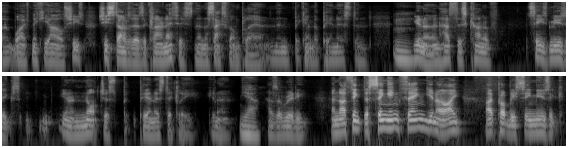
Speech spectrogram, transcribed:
uh, wife Nikki Iles, she she started as a clarinetist and then a saxophone player, and then became a pianist, and you know, and has this kind of sees music, you know, not just pianistically, you know, yeah. has a really, and I think the singing thing, you know, I I probably see music,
